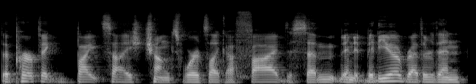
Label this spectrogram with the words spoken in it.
the perfect bite-sized chunks where it's like a five to seven minute video rather than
